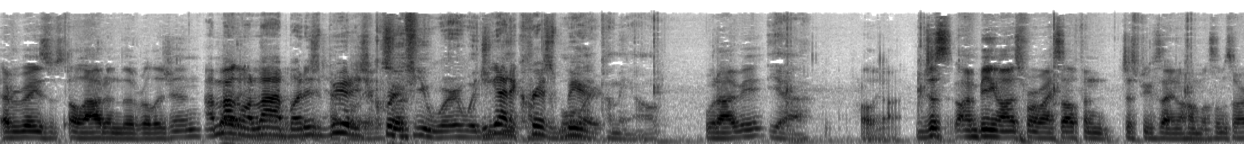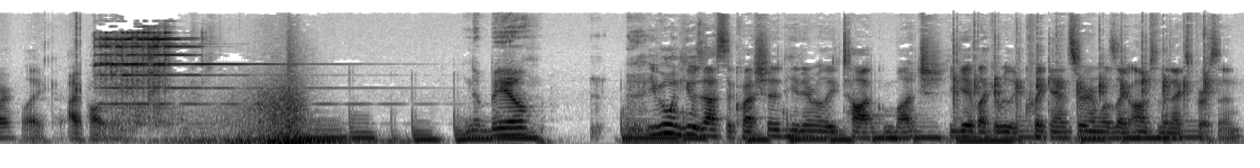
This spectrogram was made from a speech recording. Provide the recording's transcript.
everybody's allowed in the religion. I'm not gonna lie, know, but his beard is really- So crisp. if you were, would You you, got be a crisp beard. like, coming out? Would I be? Yeah. Probably not. Just I'm being honest for myself, and just because I know how Muslims are, like I probably wouldn't. Nabil, Even when he was asked the question, he didn't really talk much. He gave like a really quick answer and was like on to the next person.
